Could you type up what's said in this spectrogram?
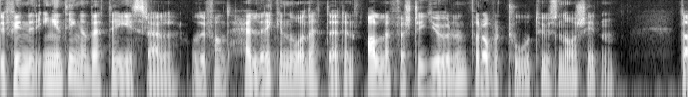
Du finner ingenting av dette i Israel, og du fant heller ikke noe av dette den aller første julen for over 2000 år siden, da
